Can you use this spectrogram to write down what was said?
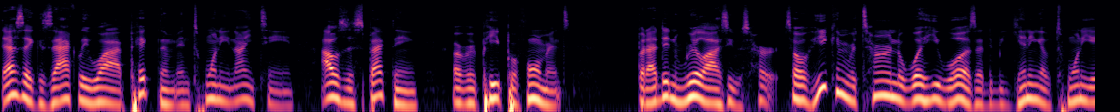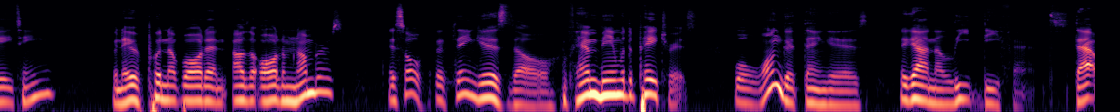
That's exactly why I picked him in 2019. I was expecting a repeat performance but I didn't realize he was hurt. So if he can return to what he was at the beginning of 2018, when they were putting up all that other all them numbers, it's over. The thing is though, with him being with the Patriots, well, one good thing is they got an elite defense. That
